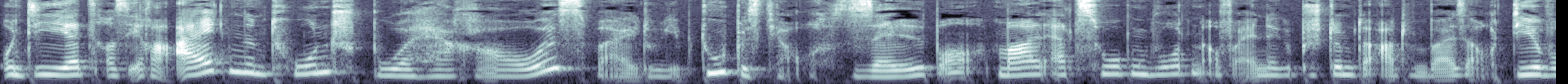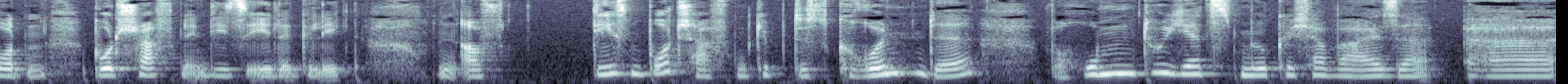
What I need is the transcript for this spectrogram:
und die jetzt aus ihrer eigenen Tonspur heraus, weil du, du bist ja auch selber mal erzogen worden auf eine bestimmte Art und Weise, auch dir wurden Botschaften in die Seele gelegt und auf diesen Botschaften gibt es Gründe, warum du jetzt möglicherweise äh,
